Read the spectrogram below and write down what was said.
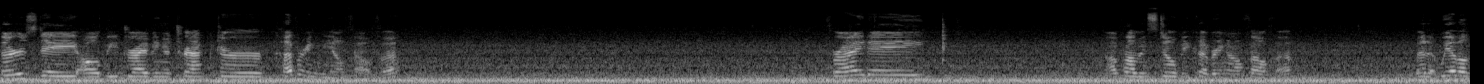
Thursday I'll be driving a tractor covering the alfalfa. Friday I'll probably still be covering alfalfa but we have a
